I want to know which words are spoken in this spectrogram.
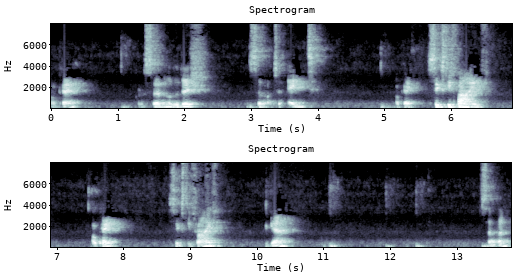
Okay, I'm going to serve another dish, set that to 8. Okay, 65. Okay, 65 again. 7.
